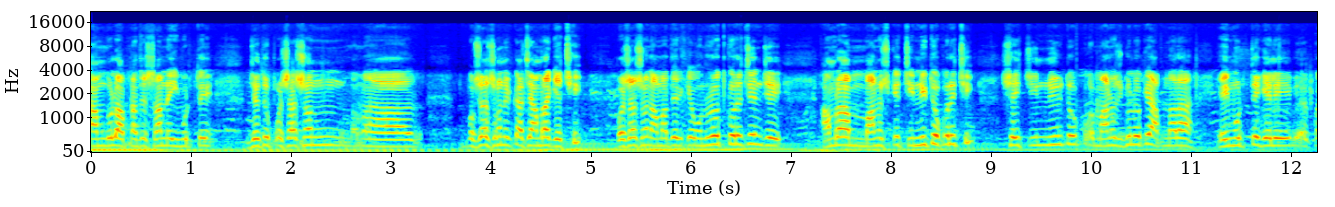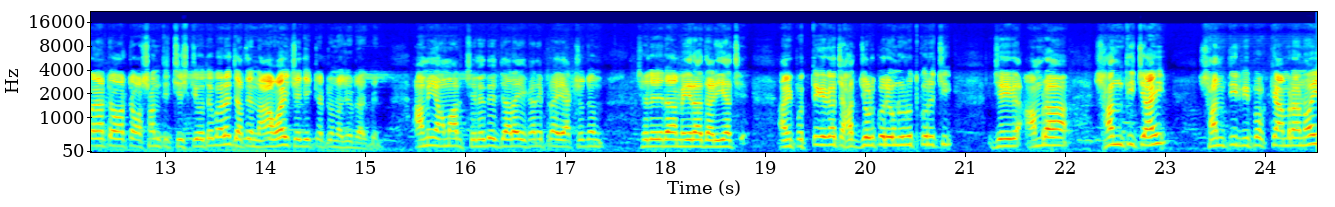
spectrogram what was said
নামগুলো আপনাদের সামনে এই মুহূর্তে যেহেতু প্রশাসন প্রশাসনের কাছে আমরা গেছি, প্রশাসন আমাদেরকে অনুরোধ করেছেন যে আমরা মানুষকে চিহ্নিত করেছি। সেই চিহ্নিত মানুষগুলোকে আপনারা এই মুহূর্তে গেলে একটা একটা অশান্তির সৃষ্টি হতে পারে, যাতে না হয় সেদিকটা একটু নজর রাখবেন। আমি আমার ছেলেদের যারা এখানে প্রায় একশো জন ছেলেরা, মেয়েরা দাঁড়িয়ে আছে, আমি প্রত্যেকের কাছে হাত জোড় করে অনুরোধ করেছি যে আমরা শান্তি চাই, শান্তির বিপক্ষে আমরা নই,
